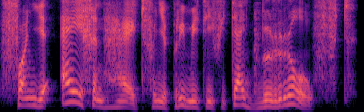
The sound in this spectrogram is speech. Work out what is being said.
van je eigenheid, van je primitiviteit berooft,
